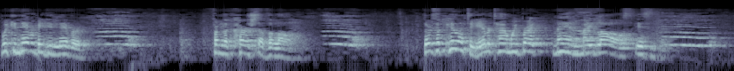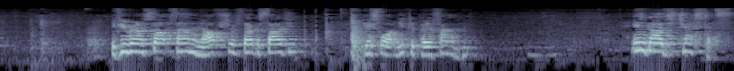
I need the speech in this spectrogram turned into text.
We can never be delivered from the curse of the law. There's a penalty every time we break man-made laws, isn't there? If you run a stop sign and the officer's there beside you, guess what? You could pay a fine. In God's justice,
